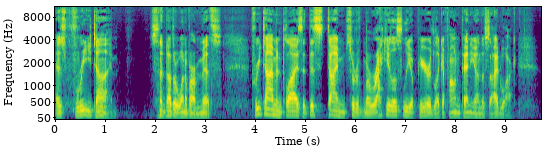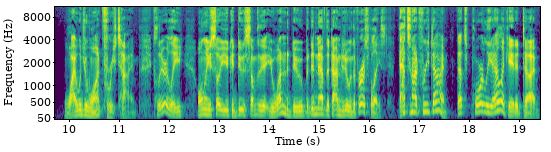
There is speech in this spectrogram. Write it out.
as free time. It's another one of our myths. Free time implies that this time sort of miraculously appeared like a found penny on the sidewalk. Why would you want free time? Clearly, only so you could do something that you wanted to do but didn't have the time to do in the first place. That's not free time. That's poorly allocated time.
